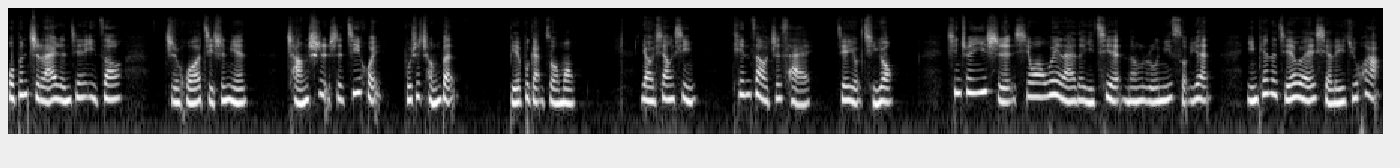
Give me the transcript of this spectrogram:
我们只来人间一遭，只活几十年，尝试是机会，不是成本。别不敢做梦，要相信天造之才，皆有其用。新春伊始，希望未来的一切能如你所愿。影片的结尾写了一句话：“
